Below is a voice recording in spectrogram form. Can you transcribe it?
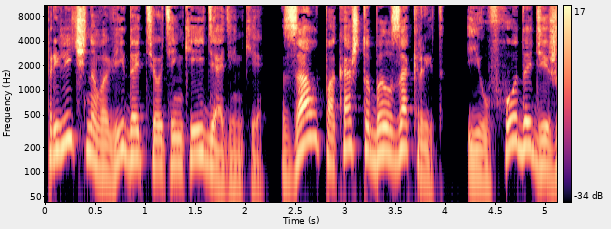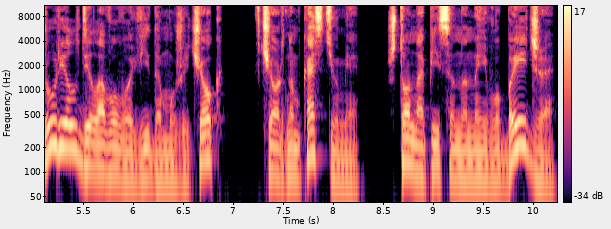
приличного вида тетеньки и дяденьки. Зал пока что был закрыт, и у входа дежурил делового вида мужичок в черном костюме. Что написано на его бейдже,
